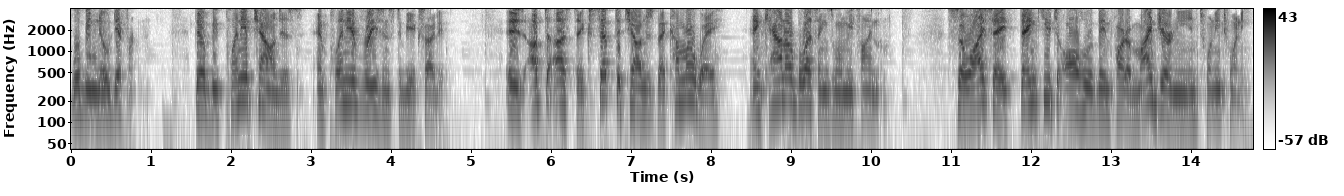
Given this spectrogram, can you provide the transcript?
will be no different. There will be plenty of challenges and plenty of reasons to be excited. It is up to us to accept the challenges that come our way and count our blessings when we find them. So I say thank you to all who have been part of my journey in 2020,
